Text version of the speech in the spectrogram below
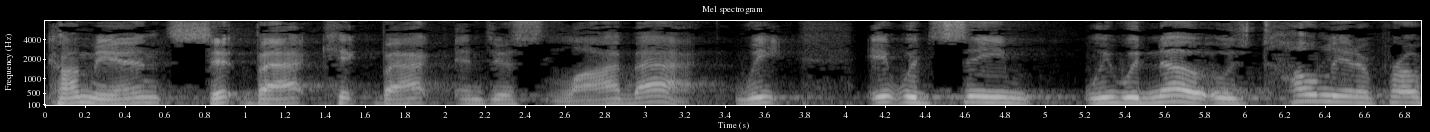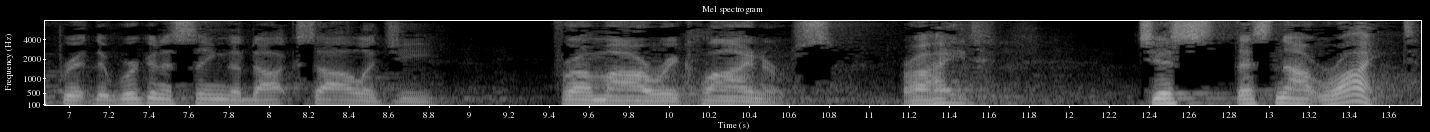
come in, sit back, kick back, and just lie back. We, it would seem we would know it was totally inappropriate that we're going to sing the doxology from our recliners, right? Just, that's not right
